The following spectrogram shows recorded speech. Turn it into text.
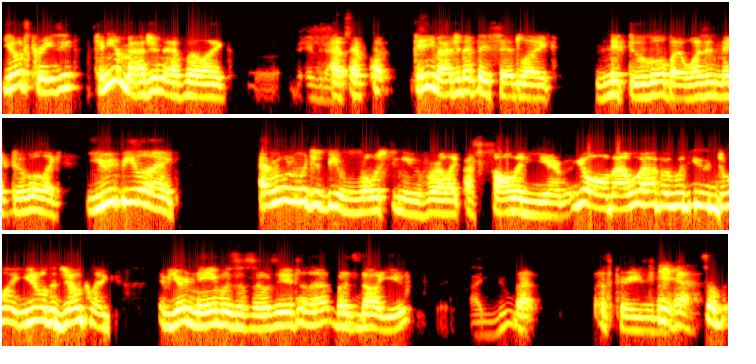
you know what's crazy? Can you imagine if uh, like If if, if- can you imagine if they said like Nick Duggal, but it wasn't Nick Duggal? Like you'd be like everyone would just be roasting you for like a solid year. Yo, man, what happened with you and Dwight? You know the joke, like if your name was associated to that, but it's not you. I knew That that's crazy. man. Yeah. So,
